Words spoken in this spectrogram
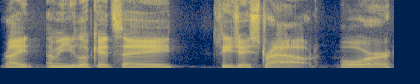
right? I mean, you look at say CJ Stroud or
